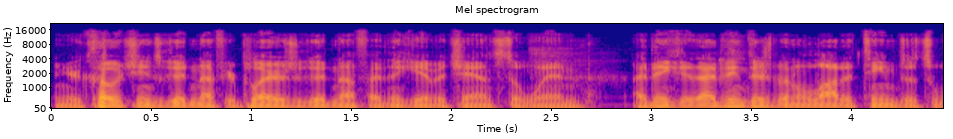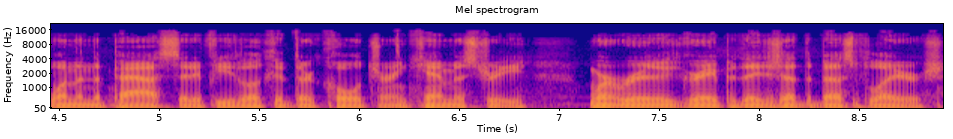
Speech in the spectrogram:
and your coaching's good enough, your players are good enough, I think you have a chance to win. I think I think there's been a lot of teams that's won in the past that if you look at their culture and chemistry weren't really great, but they just had the best players.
